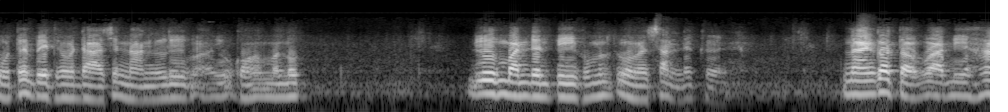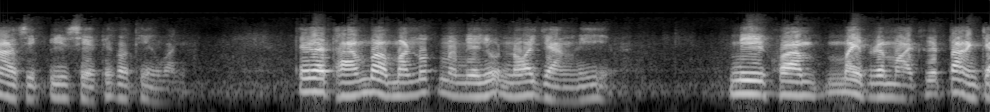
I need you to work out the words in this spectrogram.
บุตรท่านเป็นเทวดาเช่นนั้นลืมอายุของมนุษย์ ลืมวันเดือนปีของมนุษย์ว่ามันสั้นเหลือเกิน นายก็ตอบว่านี่ห้าสิบปีเศษที่ก็เที่ยงวันถ้านก็ถามว่ามนุษย์มันมีอายุน้อยอย่างนี้ มีความไม่ประมาทคือตั้งใจ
